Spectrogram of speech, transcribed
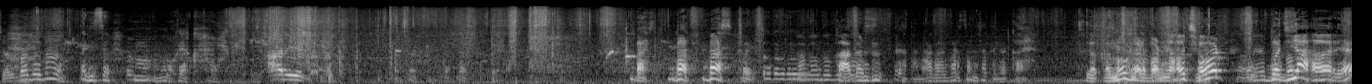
चलबा दादा अरे सर मुखे खाड़ा अरे बस बस बस भाई। कागन खतरनाक गड़बड़ समझते क्या कनो गड़बड़ ना हो छोड़ बजिया हर है।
